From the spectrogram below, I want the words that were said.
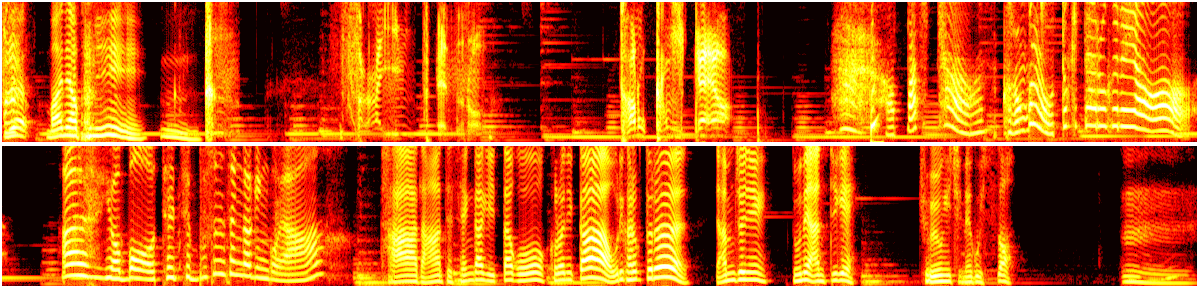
그래, 많이 아프니? 음. 사인 펜으로 탈옥하실까요? 아빠도 참 그런 걸로 어떻게 탈옥을 해요? 아, 여보, 대체 무슨 생각인 거야? 다 나한테 생각이 있다고. 그러니까 우리 가족들은 얌전히 눈에 안 띄게 조용히 지내고 있어. 음.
